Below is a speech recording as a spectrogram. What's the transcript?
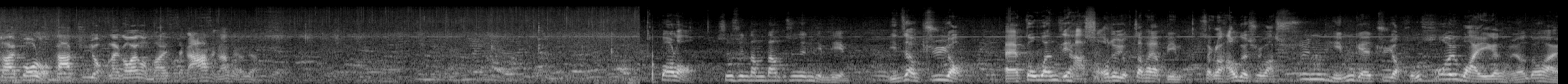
就係、菠蘿加豬肉。嚟各位我唔係食啊食啊食啊食啊！菠蘿酸酸冧冧、酸酸甜甜，然之後豬肉誒、高溫之下鎖咗肉汁喺入邊，食落口嘅説話酸甜嘅豬肉好開胃嘅，同樣都係。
